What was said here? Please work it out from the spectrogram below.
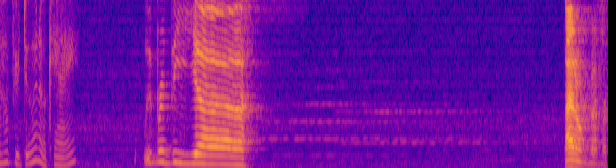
I hope you're doing okay. we were the uh I don't remember.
